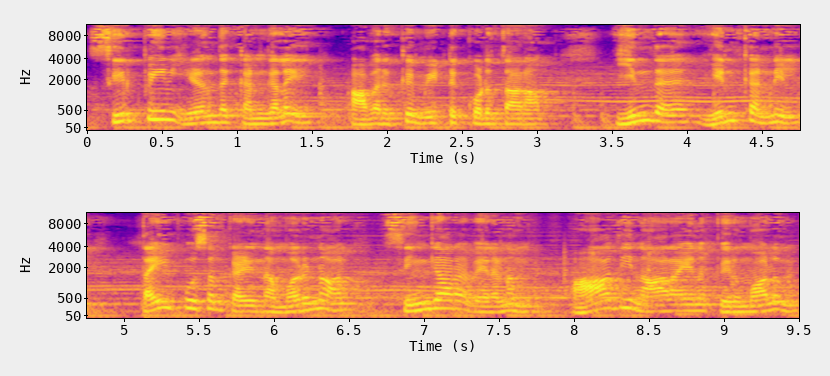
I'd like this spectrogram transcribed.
சிற்பியின் இழந்த கண்களை அவருக்கு மீட்டுக் கொடுத்தாராம். இந்த என் கண்ணில் தைப்பூசம் கழிந்த மறுநாள் சிங்காரவேலனும் ஆதி நாராயண பெருமாளும்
